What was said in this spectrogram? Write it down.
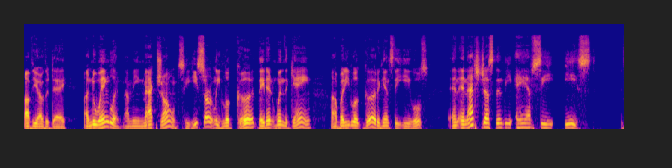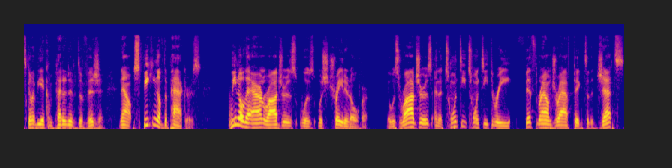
uh, the other day. Uh, New England, I mean, Mac Jones, he, he certainly looked good. They didn't win the game, uh, but he looked good against the Eagles. And, and that's just in the AFC East. It's going to be a competitive division. Now, speaking of the Packers, we know that Aaron Rodgers was, was traded over. It was Rodgers and a 2023 fifth round draft pick to the Jets.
